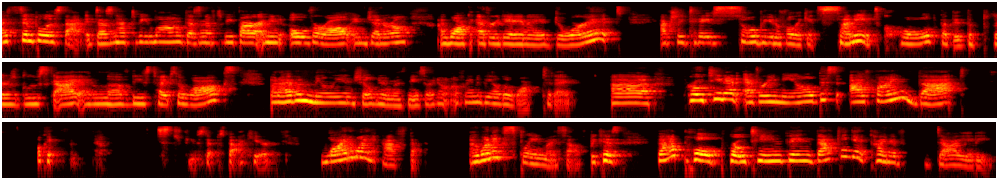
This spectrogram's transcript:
as simple as that. It doesn't have to be long, doesn't have to be far. I mean, overall, in general, I walk every day and I adore it. Actually, today's so beautiful. Like it's sunny, it's cold, but the, the, there's blue sky. I love these types of walks, but I have a million children with me, so I don't know if I'm going to be able to walk today. Uh, protein at every meal. This I find that okay. Just a few steps back here. Why do I have that? I want to explain myself because that whole protein thing that can get kind of diety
